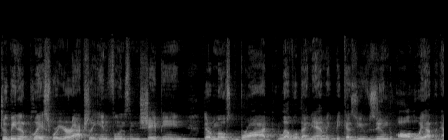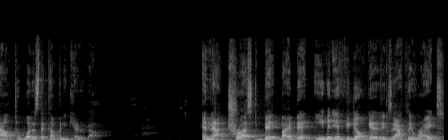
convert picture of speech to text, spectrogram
to being in a place where you're actually influencing and shaping their most broad level dynamic because you've zoomed all the way up and out to what does the company care about and that trust bit by bit, even if you don't get it exactly right,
